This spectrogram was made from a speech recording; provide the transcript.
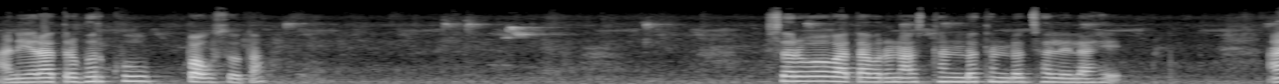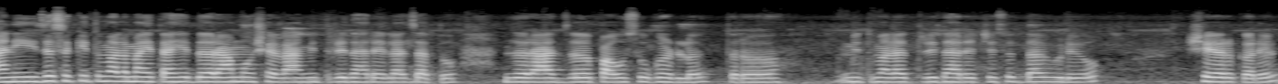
आणि रात्रभर खूप पाऊस होता. सर्व वातावरण आज थंड थंडच झालेलं आहे. आणि जसं की तुम्हाला माहीत आहे दर आमोशाला आम्ही त्रिधारेला जातो. जर आज पाऊस उघडलं तर मी तुम्हाला त्रिधारेचे सुद्धा व्हिडिओ शेअर करेल.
